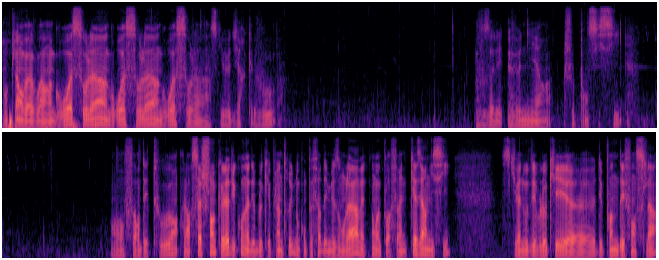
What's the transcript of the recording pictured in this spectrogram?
Donc là, on va avoir un gros assaut là, un gros assaut là, un gros assaut là. Ce qui veut dire que vous, vous allez venir, je pense, ici. En renfort des tours. Alors, sachant que là, du coup, on a débloqué plein de trucs, donc on peut faire des maisons là. Maintenant, on va pouvoir faire une caserne ici. Ce qui va nous débloquer euh, des points de défense là.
